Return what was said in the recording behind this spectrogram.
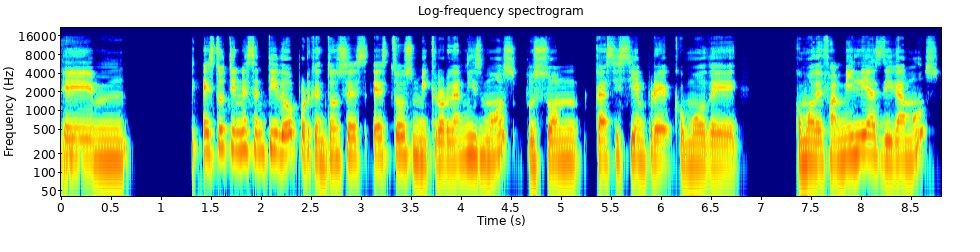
Em, esto tiene sentido porque entonces estos microorganismos pues son casi siempre como de, como de familias, digamos,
